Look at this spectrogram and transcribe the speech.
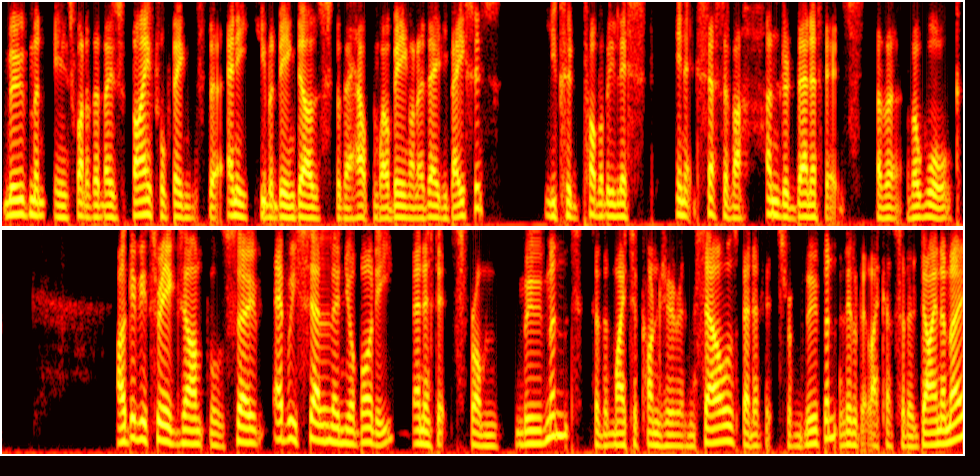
Movement is one of the most vital things that any human being does for their health and well being on a daily basis. You could probably list in excess of 100 benefits of a, of a walk. I'll give you three examples. So, every cell in your body benefits from movement. So, the mitochondria in the cells benefits from movement, a little bit like a sort of dynamo.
